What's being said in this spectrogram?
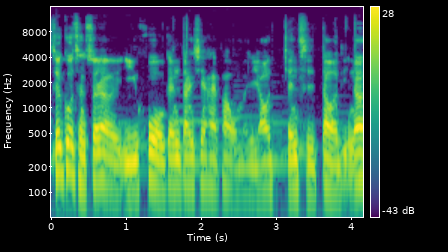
这个过程虽然有疑惑跟担心害怕，我们也要坚持到底。那。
